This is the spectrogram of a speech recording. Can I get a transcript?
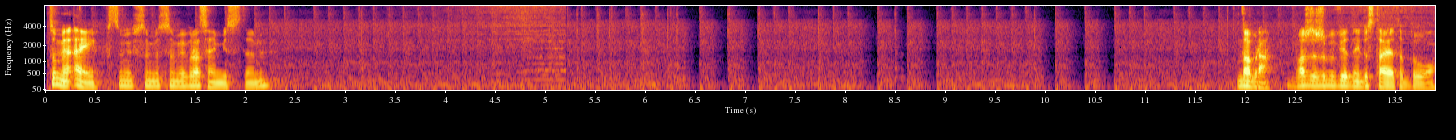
W sumie, ej, w sumie, w sumie, w sumie wracaj mi z tym. Dobra, ważne, żeby w jednej dostaje to było.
